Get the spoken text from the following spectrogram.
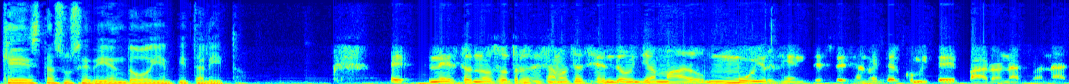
¿Qué está sucediendo hoy en Pitalito? Eh, Néstor, nosotros estamos haciendo un llamado muy urgente, especialmente al Comité de Paro Nacional.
